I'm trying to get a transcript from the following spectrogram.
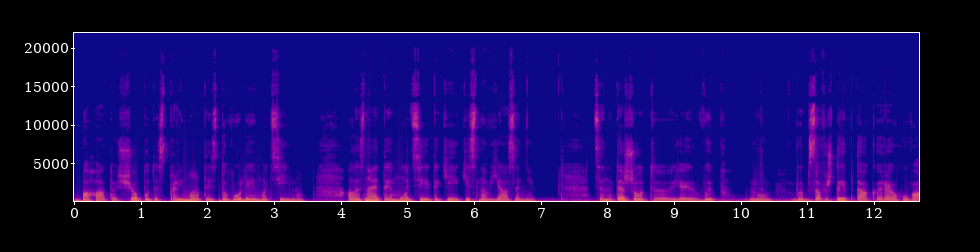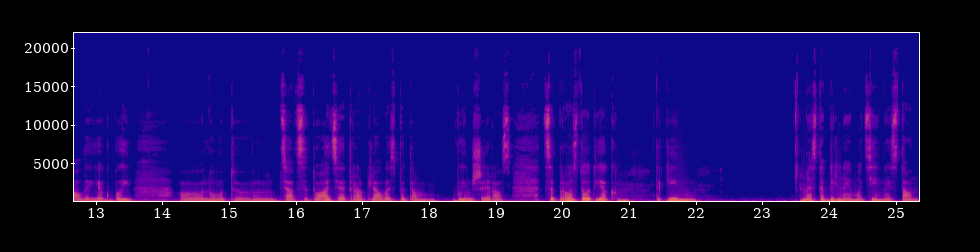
багато що буде сприйматись доволі емоційно. Але знаєте, емоції такі якісь нав'язані. Це не те, що от е, ви б, ну, ви б завжди б так реагували, якби ну, от, ця ситуація траплялась би там в інший раз. Це просто от як такий нестабільний емоційний стан.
